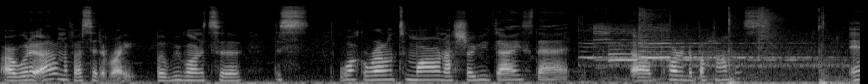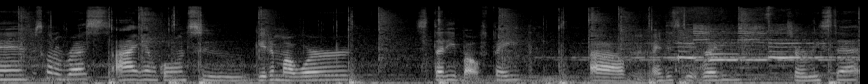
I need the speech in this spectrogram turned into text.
or whatever. I don't know if I said it right, but we're going to just walk around tomorrow and I'll show you guys that uh, part of the Bahamas. And just going to rest. I am going to get in my word, study about faith, um, and just get ready to release that,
